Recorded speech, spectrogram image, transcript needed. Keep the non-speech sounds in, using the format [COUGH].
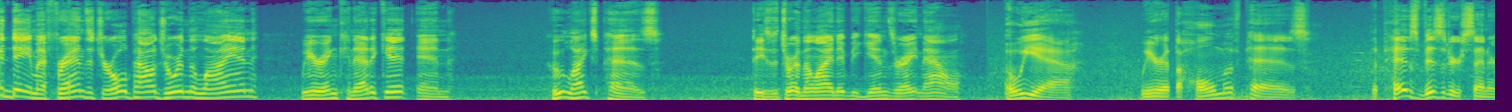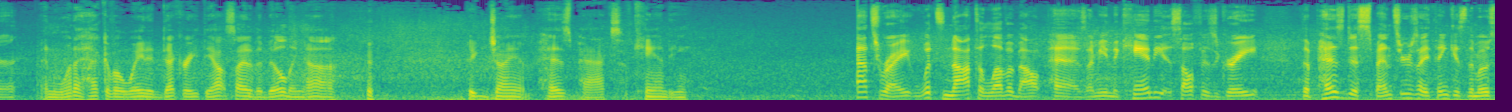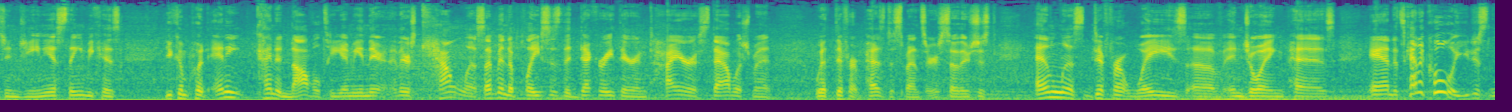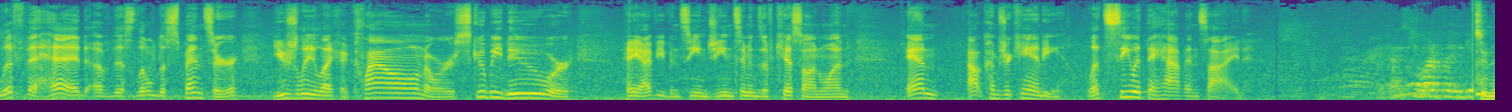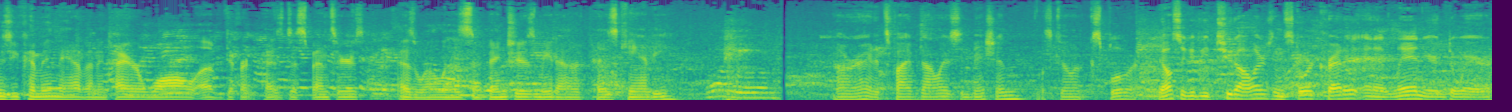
Well, good day, my friends. It's your old pal Jordan the Lion. We are in Connecticut, and who likes Pez? Daze with Jordan the Lion, it begins right now. Oh, yeah. We are at the home of Pez, the Pez Visitor Center. And what a heck of a way to decorate the outside of the building, huh? [LAUGHS] Big giant Pez packs of candy. That's right, what's not to love about Pez? I mean, the candy itself is great. The Pez dispensers, I think, is the most ingenious thing because you can put any kind of novelty. I mean, there, there's countless. I've been to places that decorate their entire establishment with different Pez dispensers. So there's just endless different ways of enjoying Pez. And it's kind of cool. You just lift the head of this little dispenser, usually like a clown or Scooby-Doo or, hey, I've even seen Gene Simmons of Kiss on one. And out comes your candy. Let's see what they have inside. As soon as you come in, they have an entire wall of different Pez dispensers, as well as benches made out of Pez candy. Alright, it's $5 admission. Let's go and explore. They also give you $2 in store credit and a lanyard to wear.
